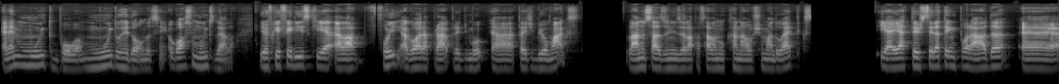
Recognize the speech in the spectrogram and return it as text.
Ela é muito boa, muito redonda, assim. Eu gosto muito dela. E eu fiquei feliz que ela foi agora pra, pra, pra HBO Max. Lá nos Estados Unidos ela passava num canal chamado Epics. E aí a terceira temporada, é,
